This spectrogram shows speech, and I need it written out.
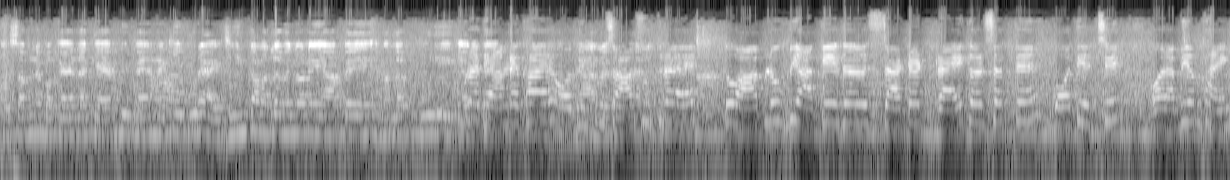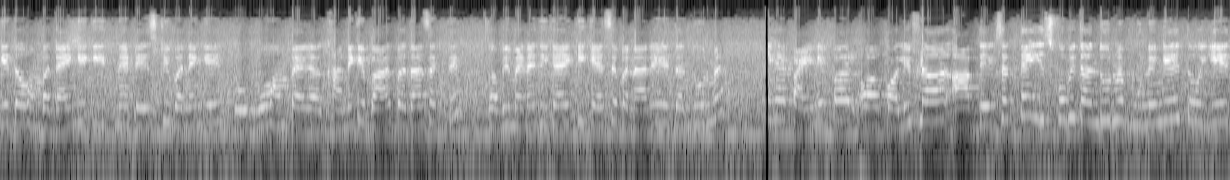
और सबने बकायदा कैप भी पहन रखी है। पूरा हाइजीन का मतलब इन्होंने यहाँ पे मतलब पूरी पूरा ध्यान रखा और बिल्कुल साफ़ सुथरा है तो आप लोग भी आके इधर स्टार्टर ट्राई कर सकते हैं बहुत ही अच्छे। और अभी हम खाएँगे तो हम बताएँगे कि इतने टेस्टी बनेंगे तो वो हम खाने के बाद बता सकते हैं। तो अभी मैंने दिखाया कि कैसे बना रहे हैं तंदूर में। ये है पाइनएप्पल और कॉलीफ्लावर आप देख सकते हैं इसको भी तंदूर में भूनेंगे तो ये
